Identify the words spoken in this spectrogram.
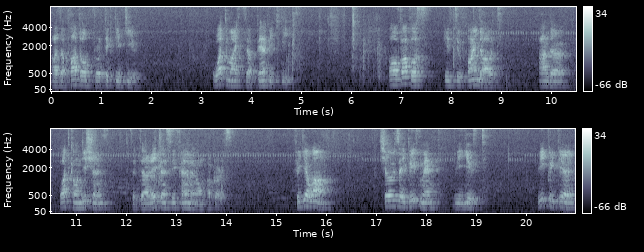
as a part of protective gear. What might the benefit be? Our purpose is to find out under what conditions the dilatancy phenomenon occurs. Figure 1 shows the equipment we used. We prepared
